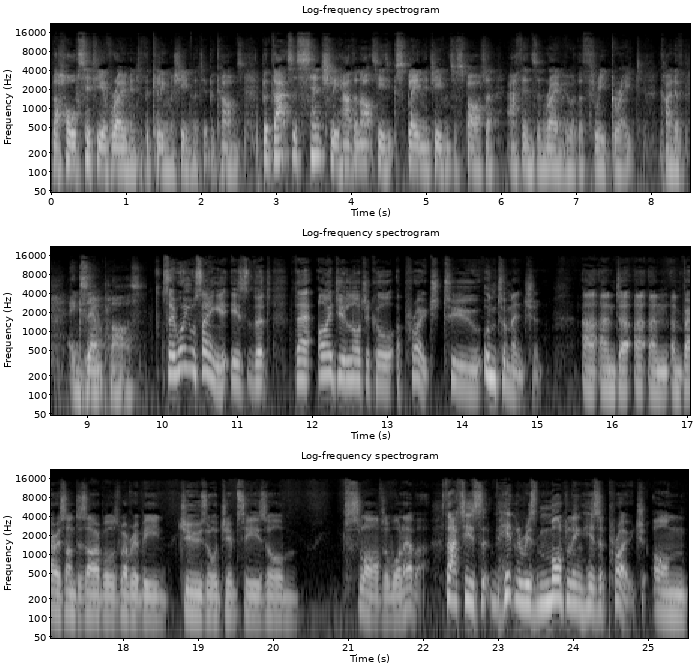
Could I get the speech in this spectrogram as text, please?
the whole city of Rome into the killing machine that it becomes. But that's essentially how the Nazis explain the achievements of Sparta, Athens, and Rome, who are the three great kind of exemplars. So, what you're saying is that their ideological approach to Untermenschen uh, and, uh, uh, and and various undesirables, whether it be Jews or Gypsies or Slavs or whatever, that is Hitler is modelling his approach on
